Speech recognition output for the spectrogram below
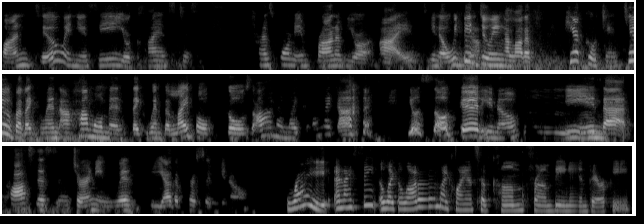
fun too when you see your clients just transform in front of your eyes you know we've been yeah. doing a lot of peer coaching too, but like when aha moments, like when the light bulb goes on, I'm like, oh my God, feels so good, you know, mm-hmm. be in that process and journey with the other person, you know. Right. And I think like a lot of my clients have come from being in therapy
